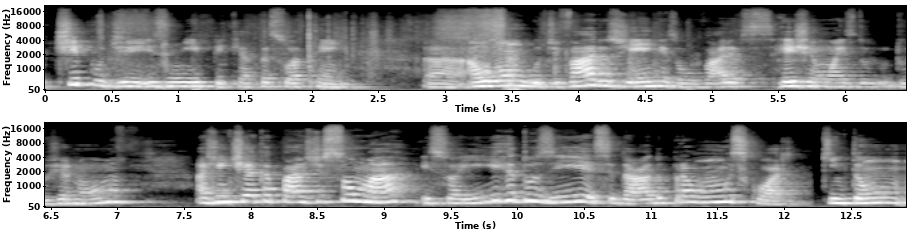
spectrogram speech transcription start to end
o tipo de SNP que a pessoa tem uh, ao longo de vários genes ou várias regiões do, do genoma, a gente é capaz de somar isso aí e reduzir esse dado para um score, que então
